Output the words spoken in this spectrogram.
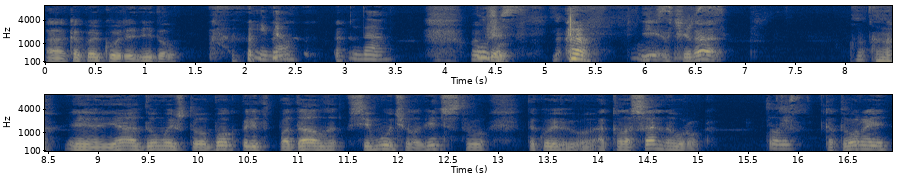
А какой корень? Идол. Идеал. Да. Ужас. И вчера я думаю, что Бог преподал всему человечеству такой э, колоссальный урок, То есть, который,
